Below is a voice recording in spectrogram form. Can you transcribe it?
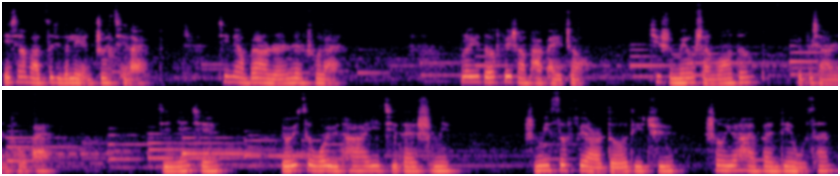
也想把自己的脸遮起来，尽量不让人认出来。弗洛伊德非常怕拍照，即使没有闪光灯，也不想人偷拍。几年前，有一次我与他一起在史密史密斯菲尔德地区圣约翰饭店午餐，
